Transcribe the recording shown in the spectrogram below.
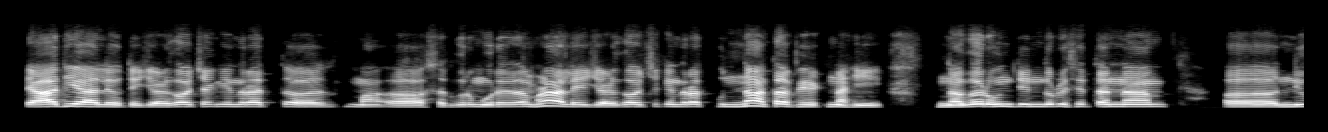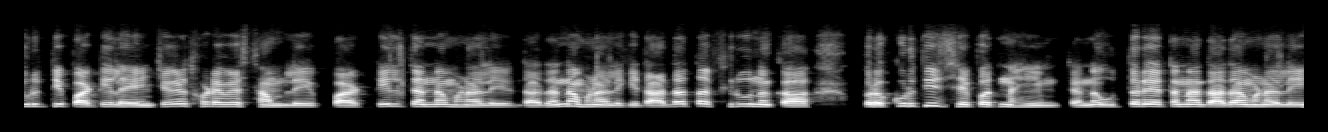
त्याआधी आले होते. जळगावच्या केंद्रात सद्गुरु मुरेदादा सद्गुरू मोरेदादा म्हणाले जळगावच्या केंद्रात पुन्हा आता भेट नाही. नगरहून दिंडोरीस येताना निवृत्ती पाटील आहे यांच्याकडे थोड्या वेळेस थांबले. पाटील त्यांना म्हणाले दादांना म्हणाले की दादा आता फिरू नका. प्रकृती झेपत नाही. त्यांना उत्तर देताना दादा म्हणाले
